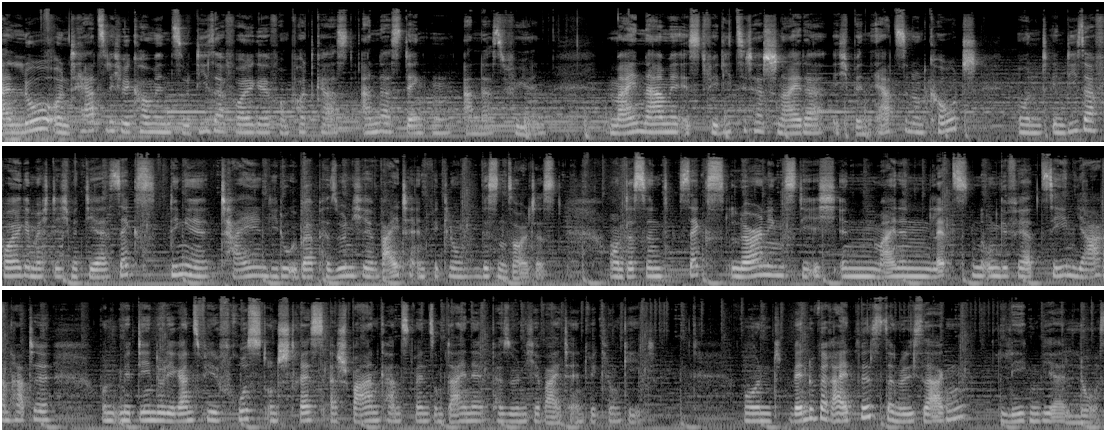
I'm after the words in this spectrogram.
Hallo und herzlich willkommen zu dieser Folge vom Podcast Anders Denken, Anders Fühlen. Mein Name ist Felicitas Schneider, ich bin Ärztin und Coach und in dieser Folge möchte ich mit dir sechs Dinge teilen, die du über persönliche Weiterentwicklung wissen solltest. Und das sind sechs Learnings, die ich in meinen letzten ungefähr zehn Jahren hatte und mit denen du dir ganz viel Frust und Stress ersparen kannst, wenn es um deine persönliche Weiterentwicklung geht. Und wenn du bereit bist, dann würde ich sagen, legen wir los.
